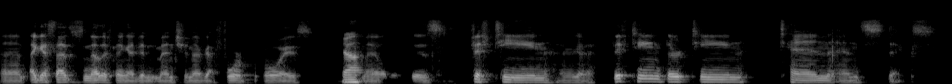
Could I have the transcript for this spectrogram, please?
um, i guess that's another thing i didn't mention i've got four boys Yeah. my oldest is 15 i've got a 15 13 10 and 6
